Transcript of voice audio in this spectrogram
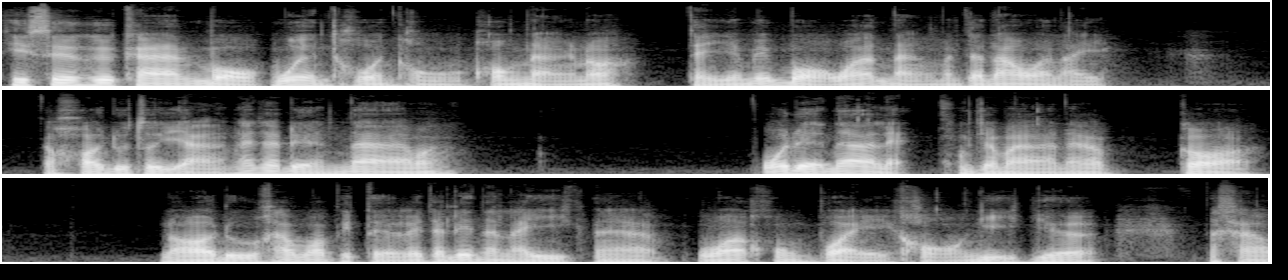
ทีเซอร์คือการบอกมูดแอนโทนของของหนังเนาะแต่ยังไม่บอกว่าหนังมันจะเล่าอะไรเราคอยดูตัวอย่างน่าจะเดินหน้ามั้งผมว่าเดินหน้าแหละคงจะมานะครับ ก็รอดูครับว่าพี่เต๋อก็จะเล่นอะไรอีกนะครับผมว่าคงปล่อยของอีกเยอะนะครับ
